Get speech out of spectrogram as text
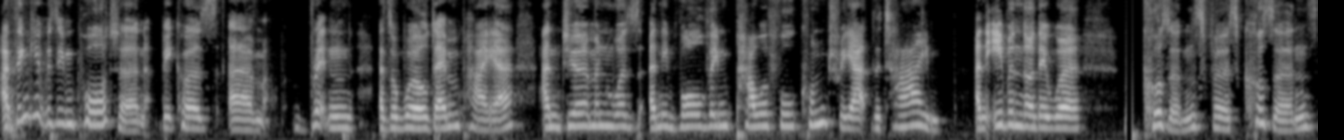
I think it was important because um, Britain as a world empire and German was an evolving, powerful country at the time. And even though they were cousins, first cousins,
